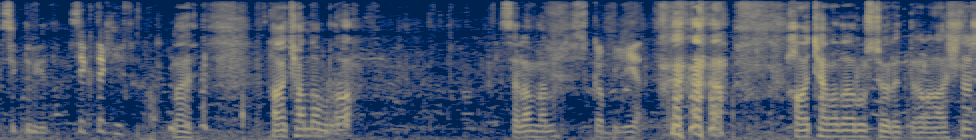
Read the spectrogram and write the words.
siktir git. Siktir git. Nice. Hakan da burada. Selam ver. lan. Suka bilyat. Hakan'a da Rusça öğrettik arkadaşlar.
